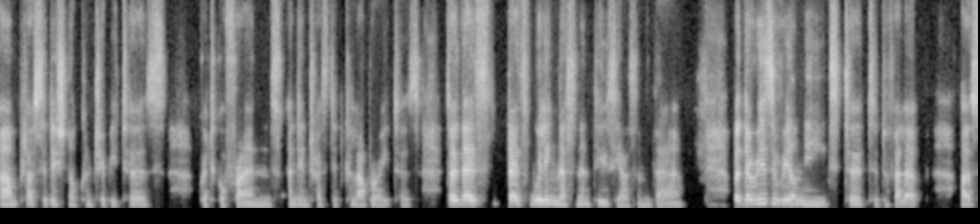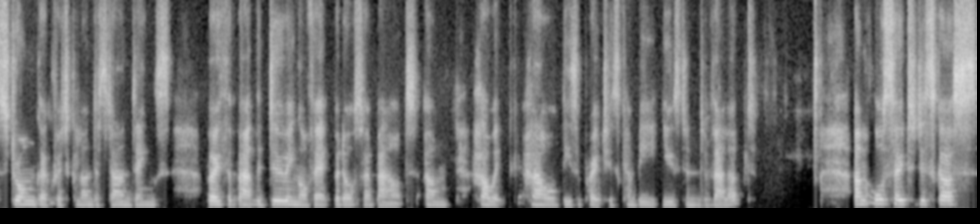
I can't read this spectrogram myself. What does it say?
um, plus additional contributors, critical friends and interested collaborators. So there's there's willingness and enthusiasm there. But there is a real need to, to develop uh, stronger critical understandings both about the doing of it, but also about um, how it how these approaches can be used and developed. Um, also to discuss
